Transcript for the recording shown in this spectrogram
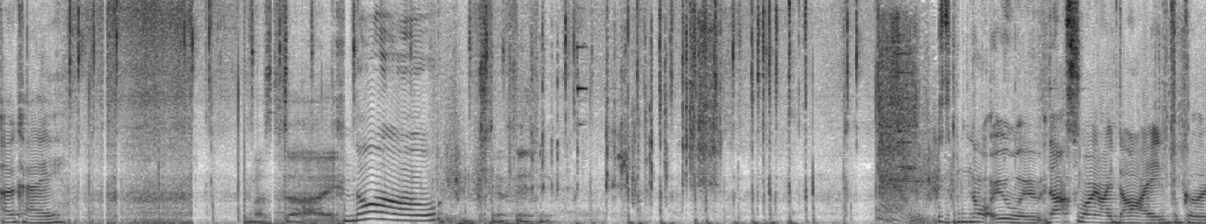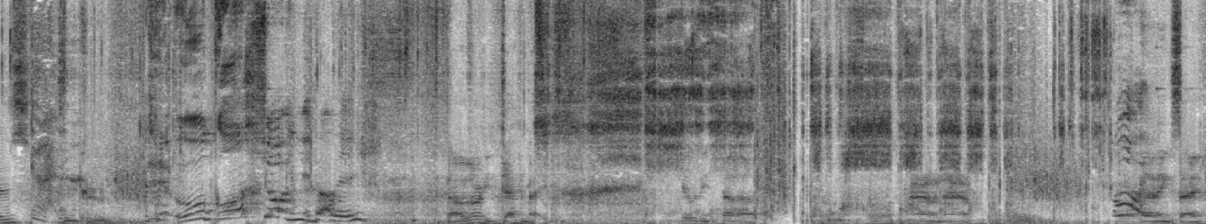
Okay. You must die. No! Kill it. Not Ulu. That's why I died, because... Cuckoo. oh, gosh! Shot you, daddy. I was already dead, mate. Killed each other. Oh no. I don't think so.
